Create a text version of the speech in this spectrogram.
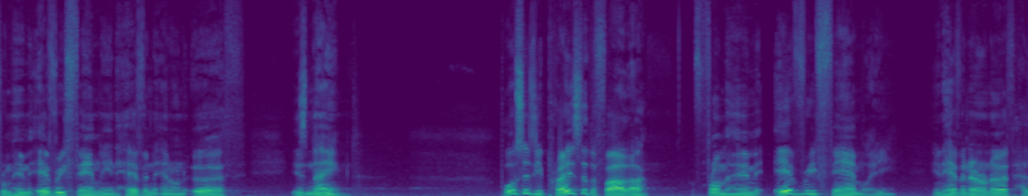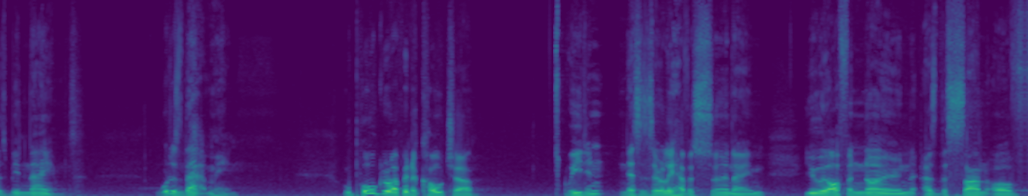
from whom every family in heaven and on earth is named. Paul says he prays to the Father from whom every family in heaven and on earth has been named. What does that mean? Well, Paul grew up in a culture where you didn't necessarily have a surname. You were often known as the son of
